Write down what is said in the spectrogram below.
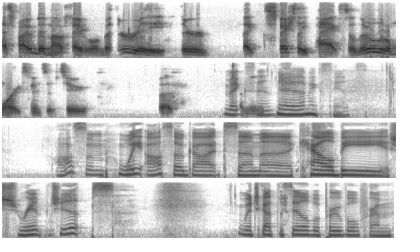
That's probably been my favorite one. But they're really they're like especially packs, so they're a little more expensive too. But makes I mean- sense. Yeah, that makes sense. Awesome. We also got some uh, Calbee shrimp chips, which got the seal of approval from,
